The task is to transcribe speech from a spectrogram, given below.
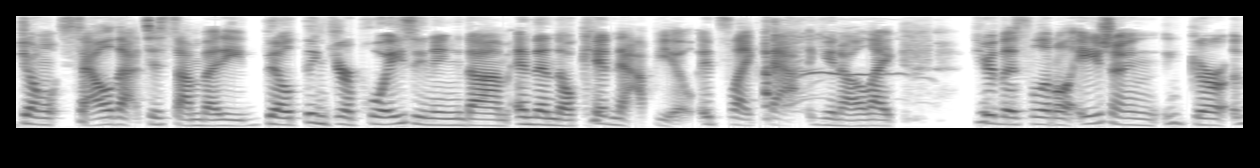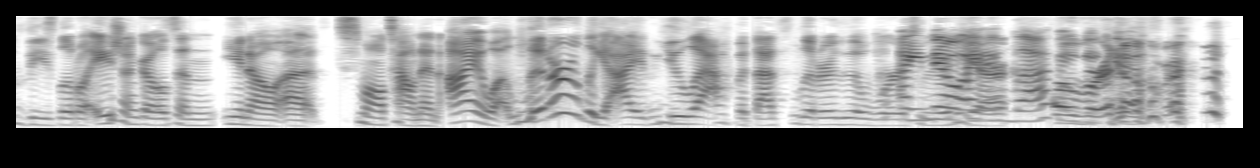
don't sell that to somebody they'll think you're poisoning them and then they'll kidnap you it's like that you know like you're this little asian girl these little asian girls in you know a small town in iowa literally i you laugh but that's literally the words I know. I'm laughing over and over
